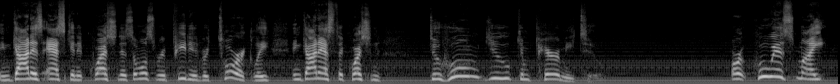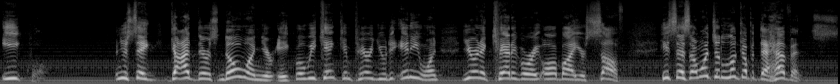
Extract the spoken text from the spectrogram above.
and God is asking a question. It's almost repeated rhetorically, and God asked the question, "To whom do you compare me to?" Or who is my equal? And you say, God, there's no one you're equal. We can't compare you to anyone. You're in a category all by yourself. He says, I want you to look up at the heavens.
